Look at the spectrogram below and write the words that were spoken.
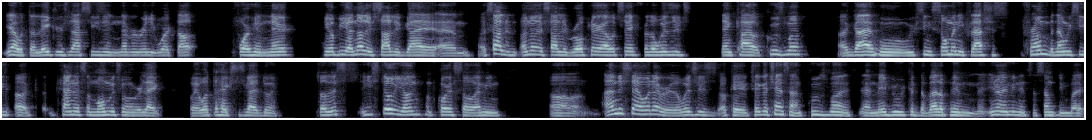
yeah, with the Lakers last season, never really worked out for him there. He'll be another solid guy, um, a solid another solid role player, I would say, for the Wizards. Then Kyle Kuzma, a guy who we've seen so many flashes from, but then we see uh, kind of some moments when we're like, wait, what the heck's this guy doing? So this he's still young, of course. So I mean, um, I understand whatever the Wizards. Okay, take a chance on Kuzma, and maybe we could develop him. You know what I mean into something. But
